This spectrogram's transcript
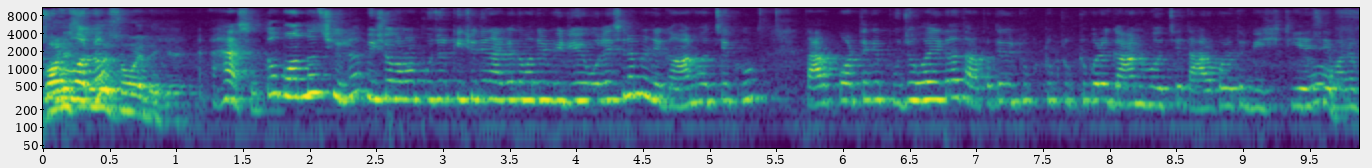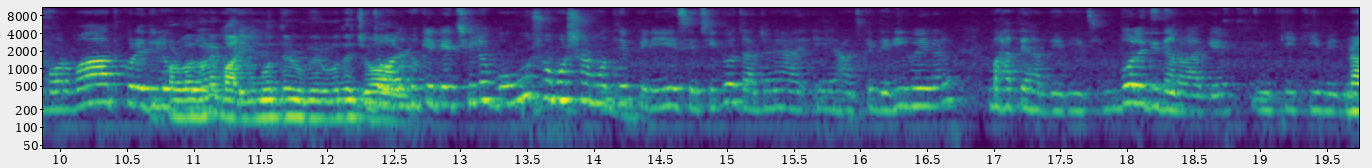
শুরু হলো। সময় থেকে হ্যাঁ সে তো বন্ধ ছিল। বিশ্বকর্মা পুজোর কিছুদিন আগে তোমাদের ভিডিও বলেছিলাম যে গান হচ্ছে খুব। তারপর থেকে পুজো হয়ে গেল তারপর থেকে টুক টুক টুক টুক করে গান হচ্ছে তারপরে তো বৃষ্টি এসে মানে বরবাদ করে দিল মানে বাড়ির মধ্যে রুমের মধ্যে জল। ঢুকে গেছিল বহু সমস্যার মধ্যে পেরিয়ে এসেছি গো যার জন্য আজকে দেরি হয়ে গেল। ভাতে হাত দিয়ে দিয়েছি। বলে দিই আরও আগে কি কি না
